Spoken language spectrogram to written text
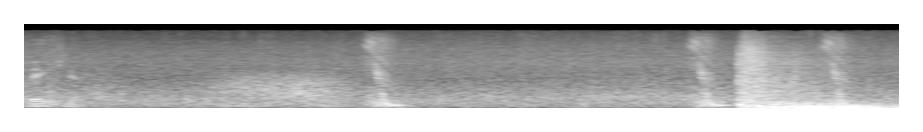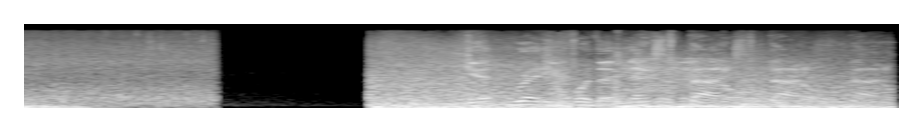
lose. 止めることはできない Get ready for the next battle. Battle. Battle.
